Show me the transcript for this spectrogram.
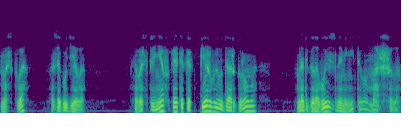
Москва загудела, восприняв это как первый удар грома над головой знаменитого маршала.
